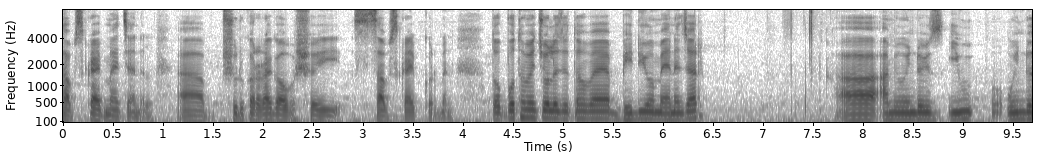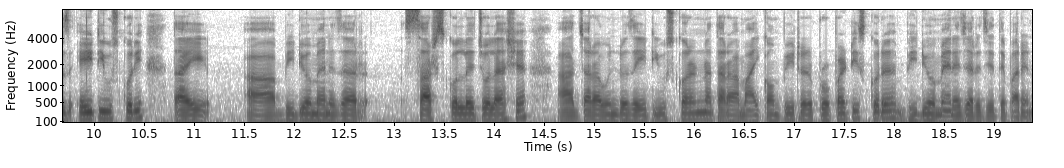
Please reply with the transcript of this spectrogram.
subscribe my channel শুরু করার আগে অবশ্যই সাবস্ক্রাইব করবেন। তো প্রথমে চলে যেতে হবে ভিডিও ম্যানেজার আমি Windows you Windows eight use করি, তাই ভিডিও ম্যানেজার সার্চ করলে চলে আসে। আর যারা উইন্ডোজ এইট ইউজ করেন না, তারা মাই কম্পিউটারের প্রপার্টিস করে ভিডিও ম্যানেজারে যেতে পারেন।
